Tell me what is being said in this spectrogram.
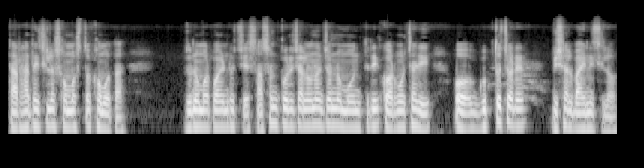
তার হাতে ছিল সমস্ত ক্ষমতা। দু নম্বর পয়েন্ট হচ্ছে, শাসন পরিচালনার জন্য মন্ত্রী, কর্মচারী ও গুপ্তচরের বিশাল বাহিনী ছিল।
